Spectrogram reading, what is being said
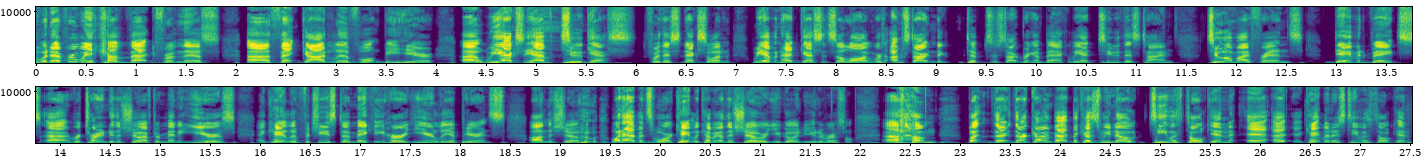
whenever we come back from this, uh, thank God Liv won't be here. Uh, we actually have two guests for this next one. We haven't had guests in so long. We're, I'm starting to, to to start bringing back. We had two this time. Two of my friends, David Bates, uh, returning to the show after many years, and Caitlin Facista making her yearly appearance on the show. What happens more, Caitlin coming on the show or you going to Universal? Um, but they're, they're coming back because we know Tea with Tolkien. Uh, uh, Caitlin is Tea with Tolkien,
